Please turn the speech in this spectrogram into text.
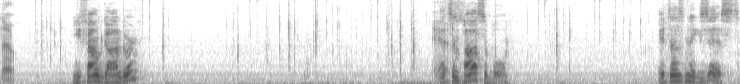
No. You found Gondor? That's impossible. It doesn't exist.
